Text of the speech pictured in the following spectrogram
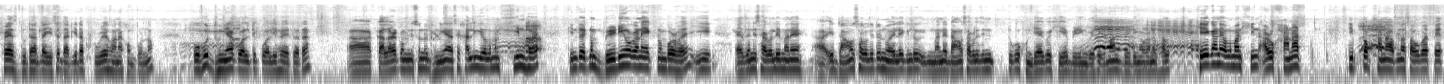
ফ্ৰেছ দুদাঁত লাগিছে দাঁতকেইটা পুৰে হোৱা নাই সম্পূৰ্ণ। বহুত ধুনীয়া কোৱালিটি পোৱালি হয় এইটো এটা। কালাৰ কম্বিনেশ্যনো ধুনীয়া আছে খালি অলপমান ক্ষীণ হয় কিন্তু একদম ব্ৰিডিঙৰ কাৰণে এক নম্বৰ হয়। ই এজনী ছাগলী মানে এই ডাঙৰ ছাগলীটো নোৱাৰিলে কিন্তু মানে ডাঙৰ ছাগলীজনীটোকো খুন্দিয়াই সিয়ে ব্ৰিডিং কৰিছে ইমান ব্ৰিডিঙৰ কাৰণে ভাল। সেইকাৰণে অলপমান ক্ষীণ আৰু খানাত টিপ টপ খানা আপোনাৰ চাব পাৰে পেট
